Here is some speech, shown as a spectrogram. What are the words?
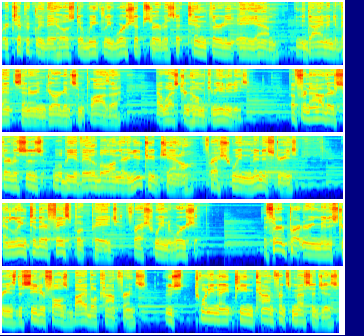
where typically they host a weekly worship service at 10:30 a.m. in the Diamond Event Center in Jorgensen Plaza at Western Home Communities. But for now, their services will be available on their YouTube channel, Fresh Wind Ministries, and linked to their Facebook page, Fresh Wind Worship. The third partnering ministry is the Cedar Falls Bible Conference, whose 2019 conference messages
